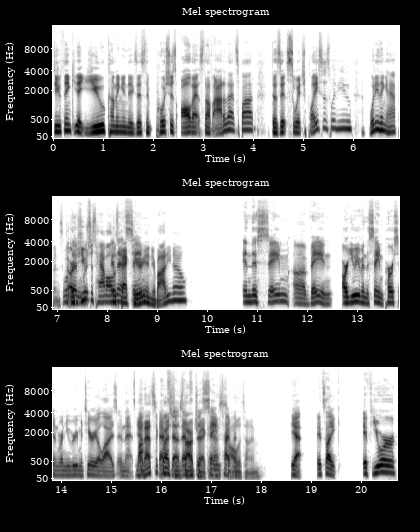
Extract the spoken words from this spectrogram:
Do you think that you coming into existence pushes all that stuff out of that spot? Does it switch places with you? What do you think happens? Well, or do you just have all this bacteria same- in your body now? In this same uh, vein, are you even the same person when you rematerialize in that spot? Yeah, that's a the- question that's Star the Trek same asks type all of the time. Yeah. It's like if you're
